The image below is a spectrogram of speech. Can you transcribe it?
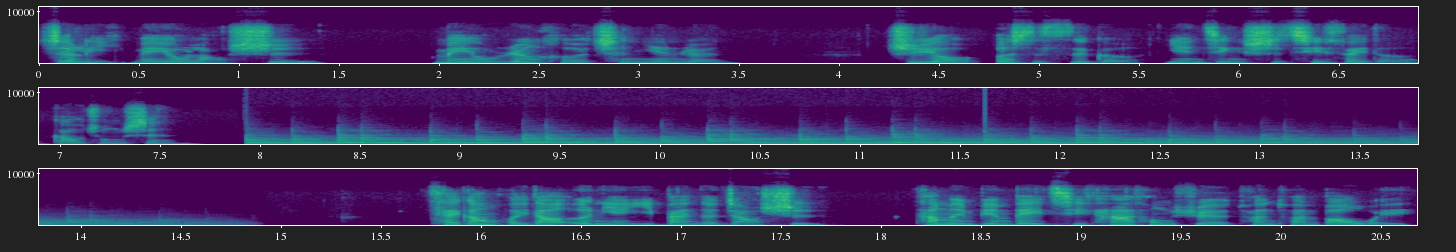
这里没有老师，没有任何成年人，只有二十四个年仅十七岁的高中生。才刚回到二年一班的教室，他们便被其他同学团团包围，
